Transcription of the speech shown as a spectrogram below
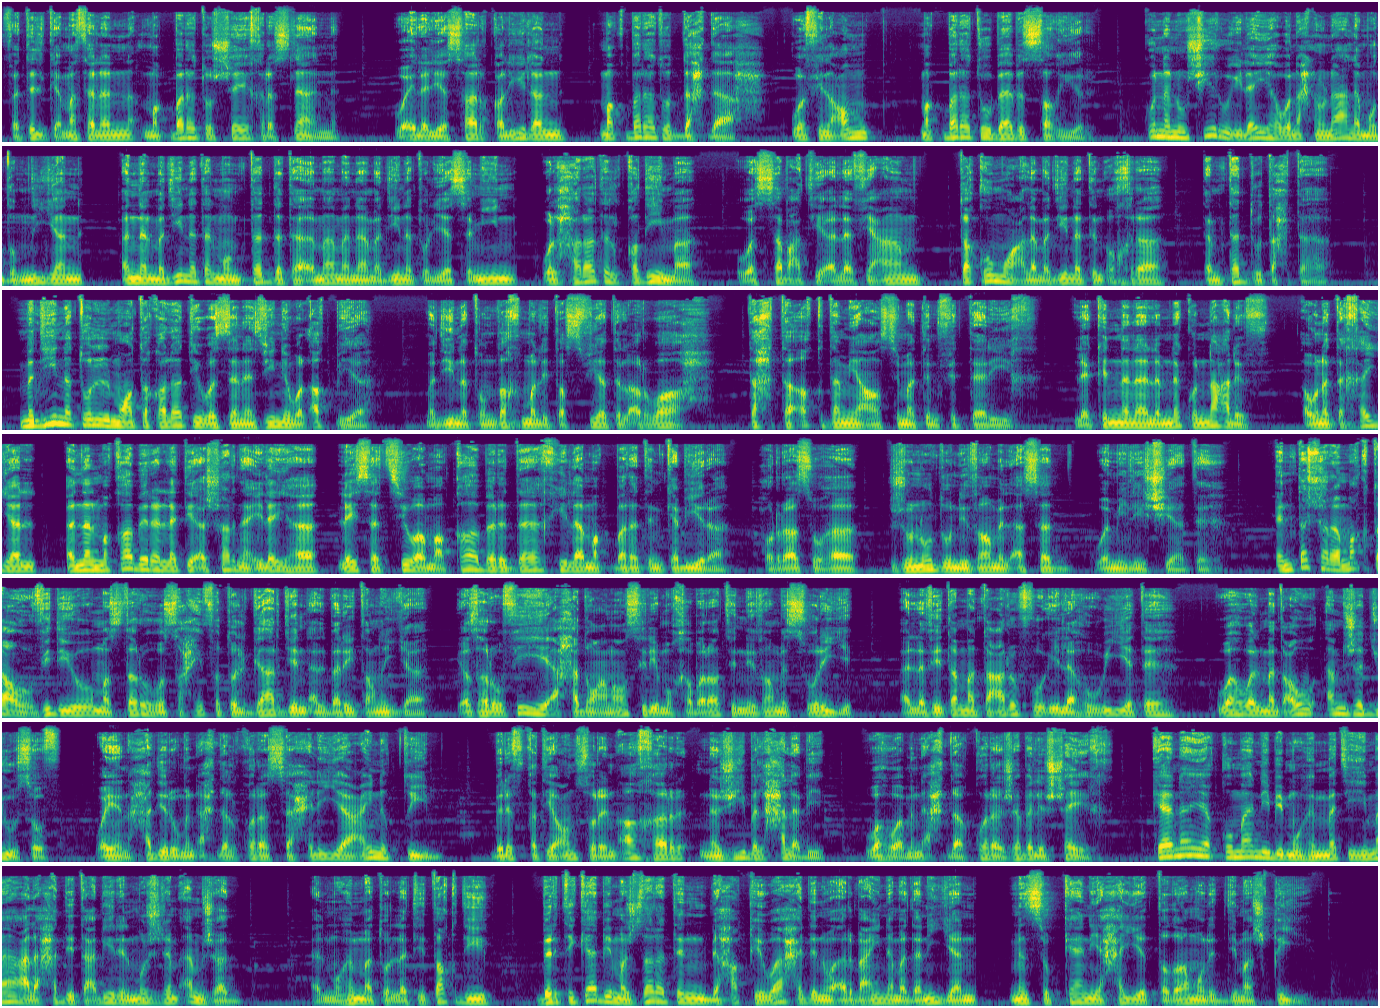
فتلك مثلا مقبرة الشيخ رسلان وإلى اليسار قليلا مقبرة الدحداح وفي العمق مقبرة باب الصغير. كنا نشير إليها ونحن نعلم ضمنيا أن المدينة الممتدة أمامنا مدينة الياسمين والحارات القديمة والسبعة آلاف عام تقوم على مدينة أخرى تمتد تحتها. مدينة المعتقلات والزنازين والأقبية مدينة ضخمة لتصفية الأرواح تحت أقدم عاصمة في التاريخ. لكننا لم نكن نعرف أو نتخيل أن المقابر التي أشرنا إليها ليست سوى مقابر داخل مقبرة كبيرة حراسها جنود نظام الأسد وميليشياته. انتشر مقطع فيديو مصدره صحيفة الجارديان البريطانية يظهر فيه أحد عناصر مخابرات النظام السوري الذي تم التعرف إلى هويته وهو المدعو أمجد يوسف وينحدر من إحدى القرى الساحلية عين الطيب برفقة عنصر آخر نجيب الحلبي وهو من إحدى قرى جبل الشيخ. كانا يقومان بمهمتهما على حد تعبير المجرم أمجد. المهمة التي تقضي بارتكاب مجزرة بحق 41 مدنيا من سكان حي التضامن الدمشقي.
